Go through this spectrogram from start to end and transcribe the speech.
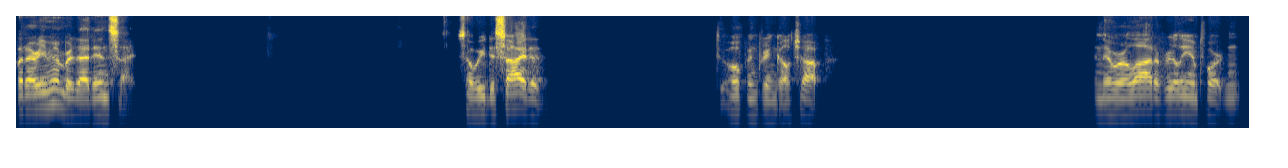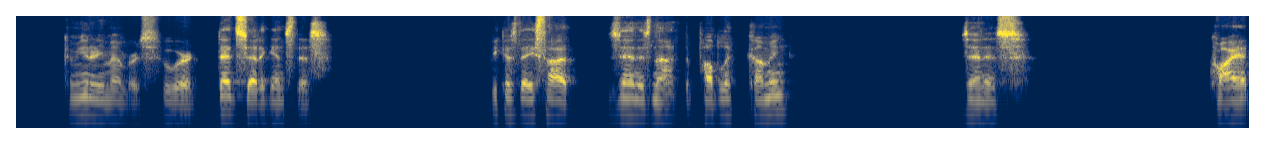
But I remember that insight. So we decided to open Green Gulch up. And there were a lot of really important community members who were dead set against this because they thought Zen is not the public coming. Zen is quiet,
